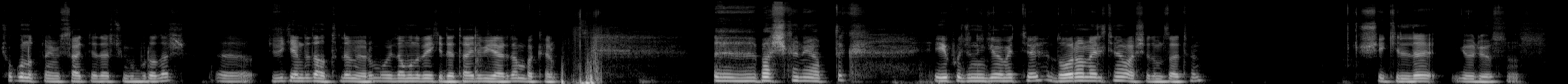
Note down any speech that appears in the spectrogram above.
Çok unutmaya müsait çünkü buralar. E, fizik Eğim'de de hatırlamıyorum. O yüzden bunu belki detaylı bir yerden bakarım. E, başka ne yaptık? Hoca'nın geometri. Doğru analitine başladım zaten. Şu şekilde görüyorsunuz.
